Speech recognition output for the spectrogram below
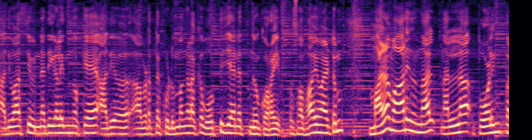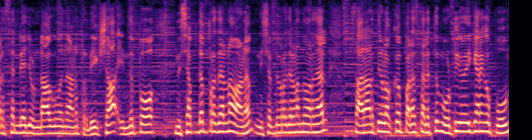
ആദിവാസി ഉന്നതികളിൽ നിന്നൊക്കെ അവിടുത്തെ കുടുംബങ്ങളൊക്കെ വോട്ട് ചെയ്യാൻ എത്തുന്നത് കുറയും അപ്പോൾ സ്വാഭാവികമായിട്ടും മഴ മാറി നിന്നാൽ നല്ല പോളിംഗ് പെർസെന്റേജ് ഉണ്ടാകുമെന്നാണ് പ്രതീക്ഷ. ഇന്നിപ്പോൾ നിശബ്ദ പ്രചരണമാണ്. നിശബ്ദ പ്രചരണം എന്ന് പറഞ്ഞാൽ സ്ഥാനാർത്ഥികളൊക്കെ പല സ്ഥലത്തും വോട്ട് ചോദിക്കാനൊക്കെ പോവും.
